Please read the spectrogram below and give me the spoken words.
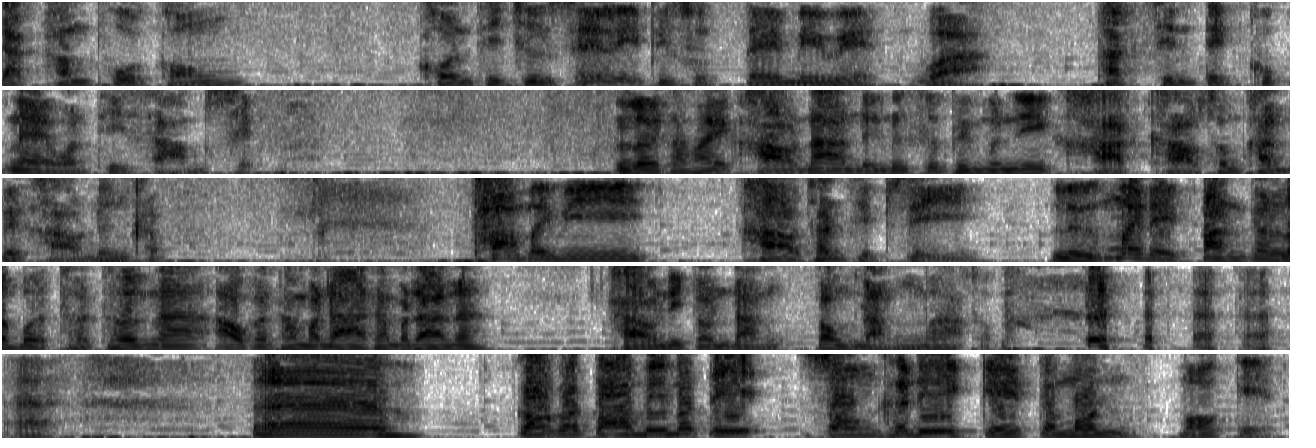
จากคำพูดของคนที่ชื่อเสรีพิสุทธิ์เตมีเวทว่าทักษิณติดคุกแน่วันที่ 30 เลยทำให้ข่าวหน้าหนึ่งหนังสือพิมพ์วันนี้ขาดข่าวสำคัญไปข่าวหนึ่งครับ ถ้าไม่มีข่าวชั้น 14 หรือไม่ได้ปั่นกันระเบิดเถิดเทิงนะ เอากันธรรมดาธรรมดานะ ข่าวนี้ต้องดังต้องดังมากครับเออกกตมีมติ ส่งคดีเกตกมลหมอเกต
